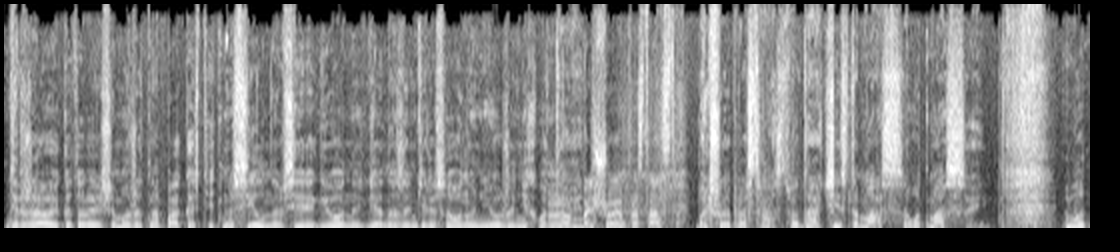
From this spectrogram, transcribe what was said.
державой, которая еще может напакостить, но сил на все регионы, где она заинтересована, у нее уже не хватает. Ну, большое пространство. Большое пространство, да. Чисто масса, вот массой. Вот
